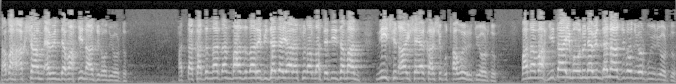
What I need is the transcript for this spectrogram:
Sabah akşam evinde vahyi nazil oluyordu. Hatta kadınlardan bazıları bize de ya Resulallah dediği zaman niçin Ayşe'ye karşı bu tavır diyordu. Bana vahyi daima onun evinde nazil oluyor buyuruyordu.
